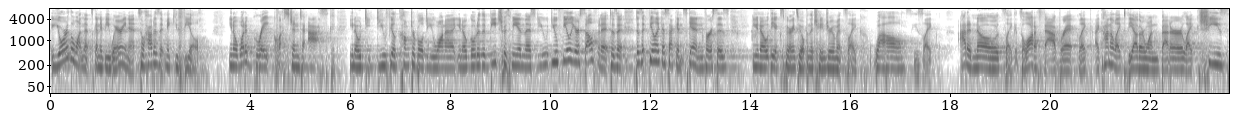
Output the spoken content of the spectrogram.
You're the one that's going to be wearing it, so how does it make you feel? You know, what a great question to ask. You know, do, do you feel comfortable? Do you want to, you know, go to the beach with me in this? Do you do you feel yourself in it? Does it does it feel like a second skin versus, you know, the experience you open the change room? It's like, well, he's like, I don't know. It's like it's a lot of fabric. Like I kind of liked the other one better. Like she's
